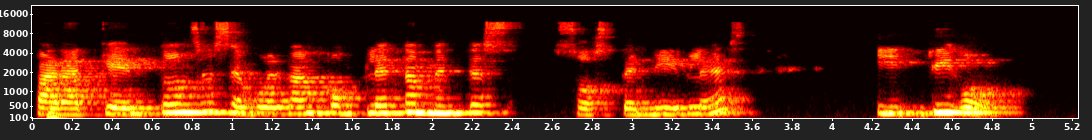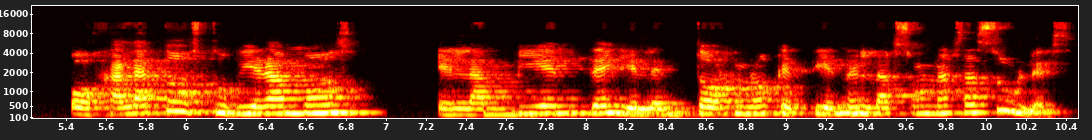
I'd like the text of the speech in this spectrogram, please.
para que entonces se vuelvan completamente sostenibles. Y digo, ojalá todos tuviéramos el ambiente y el entorno que tienen las zonas azules.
